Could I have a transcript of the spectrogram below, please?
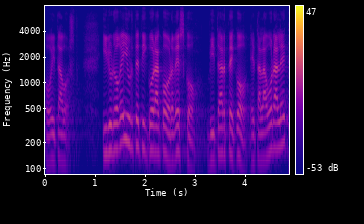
Hogeita bost. Irurogei urtetik gorako ordezko, bitarteko eta laboralek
